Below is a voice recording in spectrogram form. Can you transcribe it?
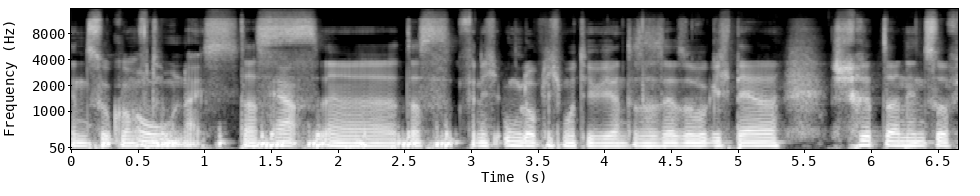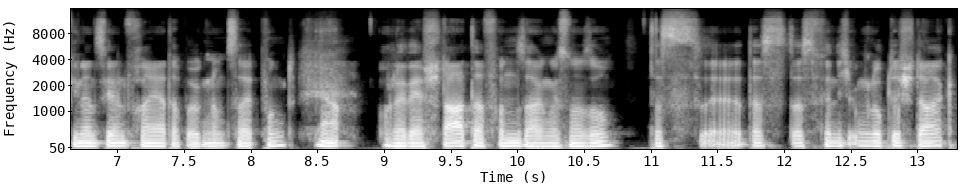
in Zukunft. oh, nice. Das, ja. äh, das finde ich unglaublich motivierend. Das ist ja so wirklich der Schritt dann hin zur finanziellen Freiheit ab irgendeinem Zeitpunkt. ja. Oder der Start davon, sagen wir es mal so. Das, äh, das, das finde ich unglaublich stark.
